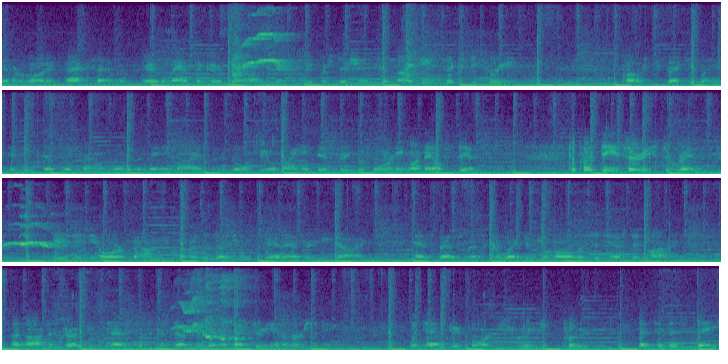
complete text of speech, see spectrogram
In a rotted pack saddle near the massacre grounds the Superstitions in 1963. Most speculate that he simply found one of the many mines in the Goldfield mining district before anyone else did. To put these theories to rest, using the ore found from under the Dutchman's bed after he died, and specimens collected from all the suggested mines, a non-destructive test was conducted at a major university. The test reports re- proved that to this date,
